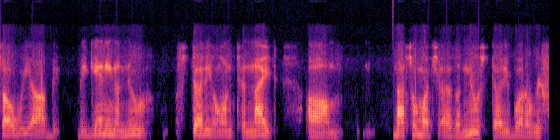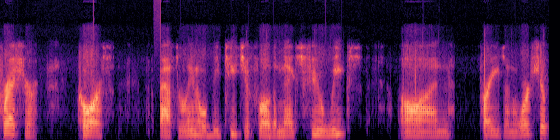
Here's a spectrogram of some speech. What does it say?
So we are be- beginning a new study on tonight. Um, not so much as a new study, but a refresher course. Pastor Lena will be teaching for the next few weeks on praise and worship.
